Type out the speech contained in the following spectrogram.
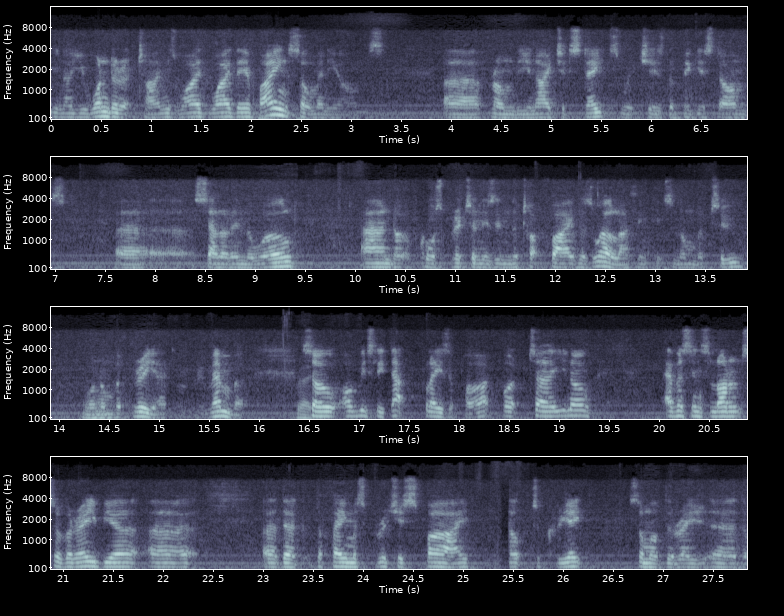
you know, you wonder at times why why they're buying so many arms from the United States, which is the biggest arms seller in the world. And of course, Britain is in the top five as well. I think it's number two or mm. number three. I don't remember. So obviously that plays a part. But uh, you know, ever since Lawrence of Arabia, uh, uh, the the famous British spy, helped to create some of the uh, the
